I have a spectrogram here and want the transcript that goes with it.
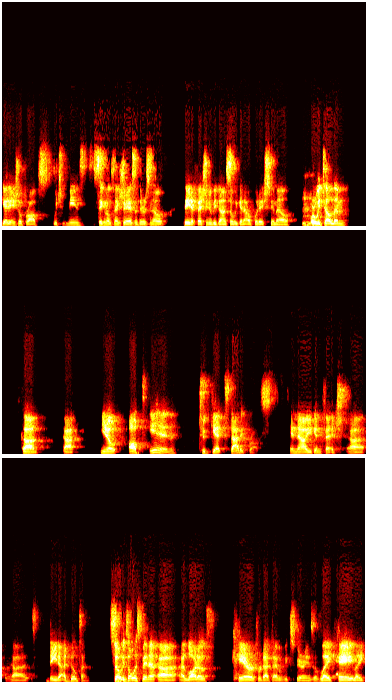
get initial props, which means signals Next.js that there's no data fetching to be done, so we can output HTML. Mm-hmm. Or we tell them, um, uh, you know, opt in to get static props, and now you can fetch uh, uh, data at build time. So mm-hmm. it's always been a, a, a lot of care for that type of experience of like, hey, like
